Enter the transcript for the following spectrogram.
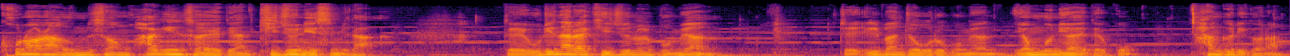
코로나 음성 확인서에 대한 기준이 있습니다. 네, 우리나라 기준을 보면 이제 일반적으로 보면 영문이어야 되고 한글이거나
